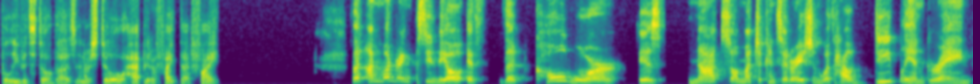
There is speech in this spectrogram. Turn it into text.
believe it still does and are still happy to fight that fight. But I'm wondering, Silvio, if the Cold War is not so much a consideration with how deeply ingrained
